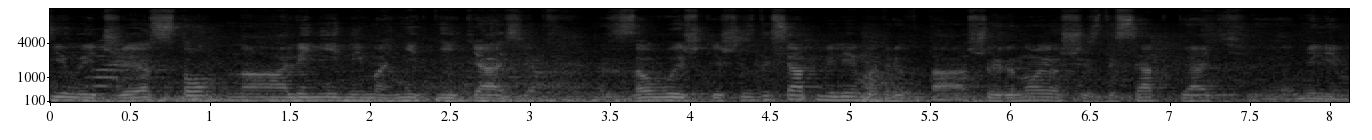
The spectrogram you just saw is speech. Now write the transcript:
цілей GS100 на лінійній магнітній тязі заввишки 60 мм та шириною 65 мм.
